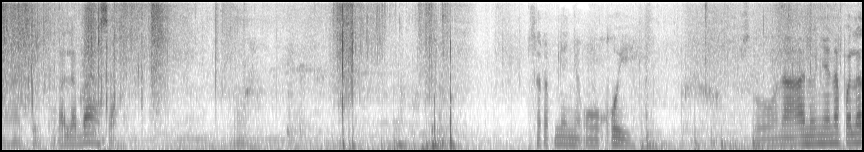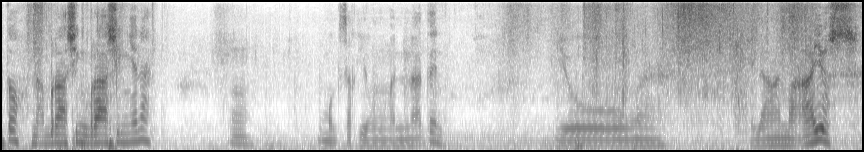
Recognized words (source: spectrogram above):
Ating kalabasa. Hmm. Sarap niyan yung okoy. So naano niya na pala to, na brushing brushing niya na. Hmm. Bumagsak yung ano natin. Yung ah, kailangan maayos.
